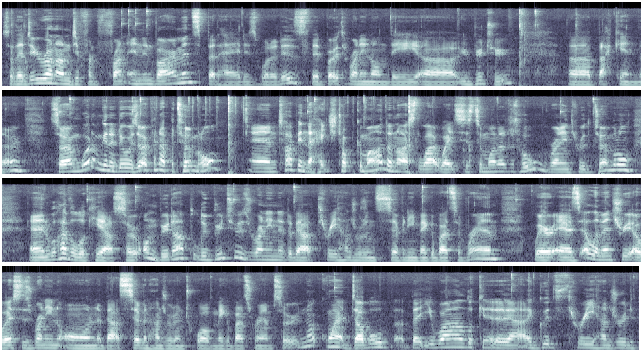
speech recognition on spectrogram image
So they do run on different front end environments, but hey, it is what it is. They're both running on the uh, Ubuntu uh, back end though. So um, what I'm going to do is open up a terminal and type in the htop command, a nice lightweight system monitor tool running through the terminal, and we'll have a look here. So on boot up, Lubuntu is running at about 370 megabytes of RAM, whereas Elementary OS is running on about 712 megabytes RAM. So not quite double, but you are looking at about a good 300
